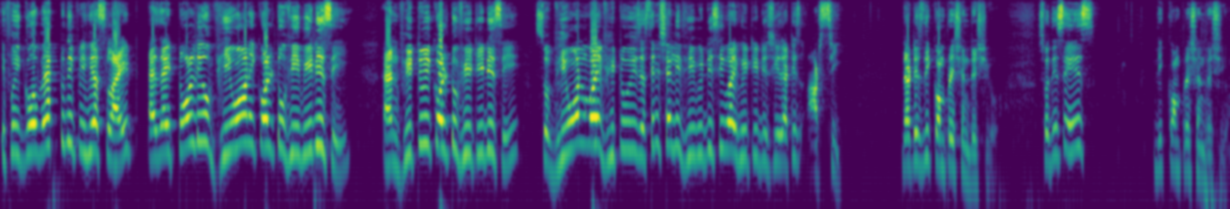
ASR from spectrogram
If we go back the previous slide as I told you v1 equal to vbdc and v2 equal to vtdc. So, v1 by v2 is essentially vbdc by vtdc that is RC that is the compression ratio. So, this is the compression ratio.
